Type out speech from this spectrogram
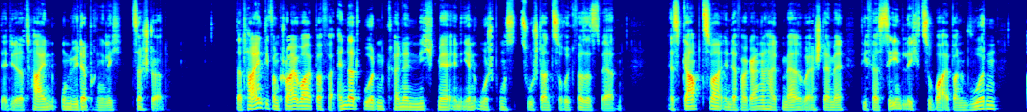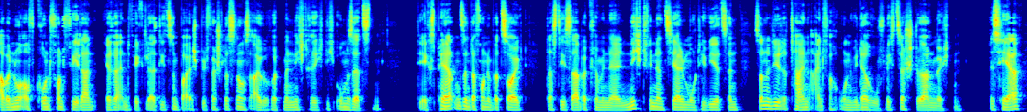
der die Dateien unwiederbringlich zerstört. Dateien, die von Crywiper verändert wurden, können nicht mehr in ihren Ursprungszustand zurückversetzt werden. Es gab zwar in der Vergangenheit Malware-Stämme, die versehentlich zu Vipern wurden, aber nur aufgrund von Fehlern ihrer Entwickler, die zum Beispiel Verschlüsselungsalgorithmen nicht richtig umsetzten. Die Experten sind davon überzeugt, dass die Cyberkriminellen nicht finanziell motiviert sind, sondern die Dateien einfach unwiderruflich zerstören möchten. Bisher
